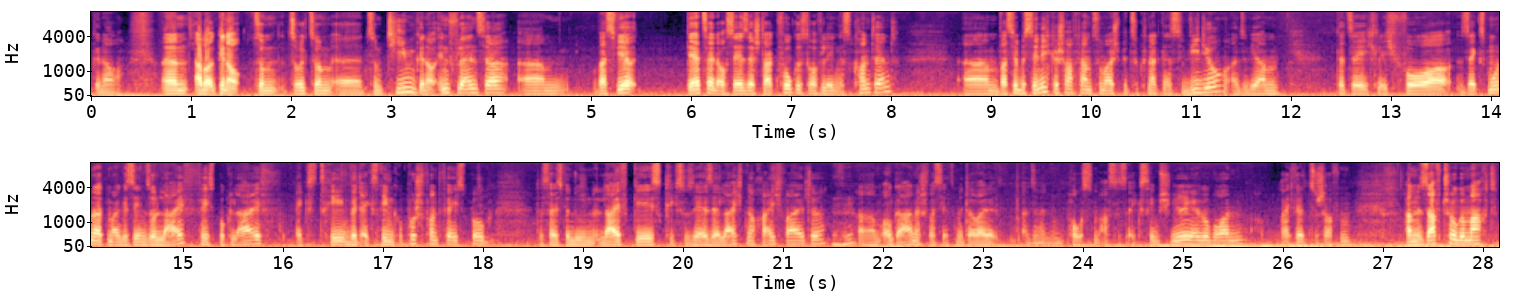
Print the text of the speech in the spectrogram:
Genau. Ähm, aber genau, zum, zurück zum, äh, zum Team, genau, Influencer. Ähm, was wir derzeit auch sehr, sehr stark Fokus drauf legen, ist Content. Ähm, was wir bisher nicht geschafft haben, zum Beispiel zu knacken, ist Video. Also wir haben tatsächlich vor sechs Monaten mal gesehen, so live, Facebook Live, extrem, wird extrem gepusht von Facebook. Das heißt, wenn du live gehst, kriegst du sehr, sehr leicht noch Reichweite, ähm, organisch, was jetzt mittlerweile, also wenn du einen Post machst, ist extrem schwieriger geworden, Reichweite zu schaffen. Haben eine Saftshow gemacht,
